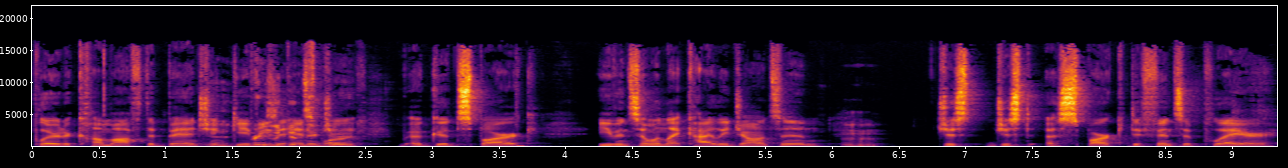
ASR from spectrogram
player to come off the bench and give you the energy, spark. a good spark. Even someone like Kylie Johnson, Mm-hmm. just just a spark defensive player,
